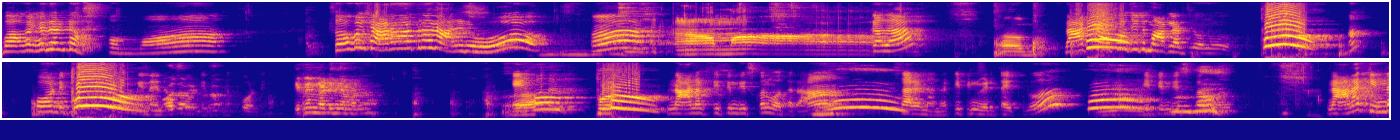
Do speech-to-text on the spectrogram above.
బాగలేదంట. అమ్మా. సోకులు చాలా మాత్రం నాని నువ్వు? కదా? నాకే ఆపోజిట్ మాట్లాడుతున్నావు నువ్వు? పోండి. పోండి. టిఫిన్ కట్టిందా? నాన్నకు టిఫిన్ తీసుకొని పోతారా? సరే నాన్న టిఫిన్ పెడతా ఇప్పుడు. టిఫిన్ తీసుకోదు నాన్న కింద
